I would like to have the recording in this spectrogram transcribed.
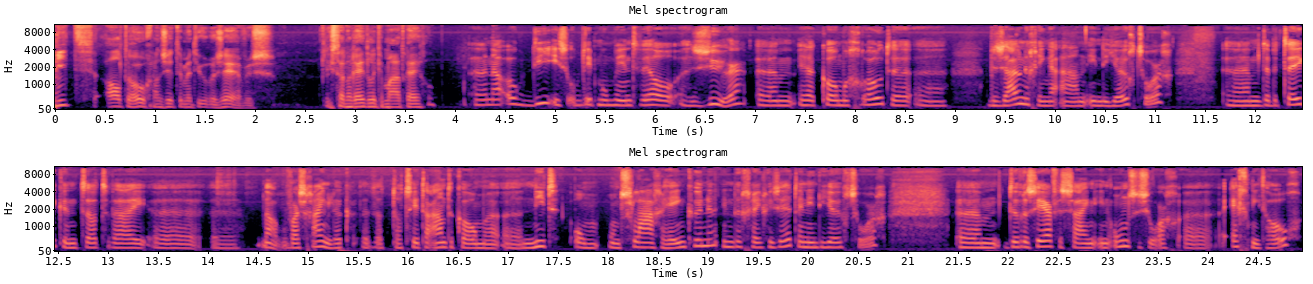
niet al te hoog gaan zitten met uw reserves. Is dat een redelijke maatregel? Eh, nou, ook die is op dit moment wel eh, zuur. Ehm, er komen grote eh, bezuinigingen aan in de jeugdzorg. Ehm, dat betekent dat wij, eh, eh, nou waarschijnlijk, eh, dat, dat zit er aan te komen... eh, niet om ontslagen heen kunnen in de GGZ en in de jeugdzorg. Ehm, de reserves zijn in onze zorg echt niet hoog.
